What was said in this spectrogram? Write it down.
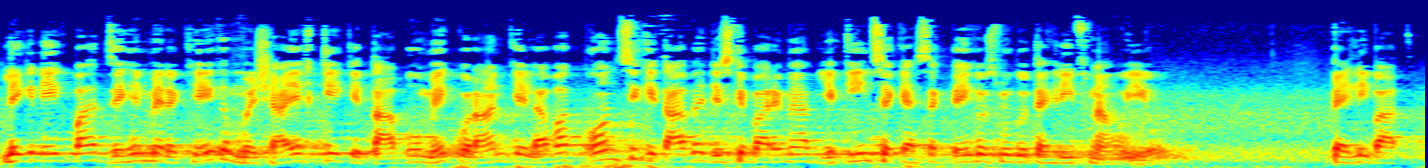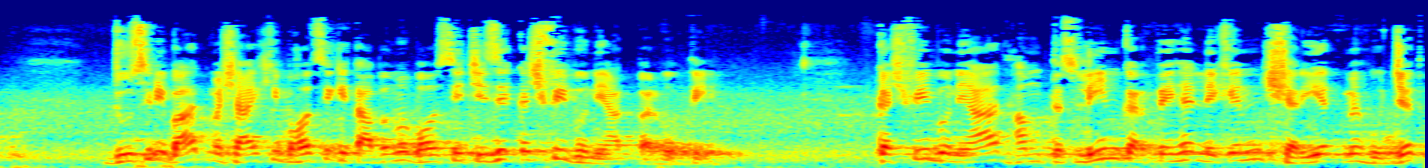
لیکن ایک بات ذہن میں رکھیں کہ مشائق کی کتابوں میں قرآن کے علاوہ کون سی کتاب ہے جس کے بارے میں آپ یقین سے کہہ سکتے ہیں کہ اس میں کوئی تحریف نہ ہوئی ہو؟ پہلی بات. دوسری بات، مشائق کی بہت سی کتابوں میں بہت سی چیزیں کشفی بنیاد پر ہوتی ہیں۔ کشفی بنیاد ہم تسلیم کرتے ہیں، لیکن شریعت میں حجت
